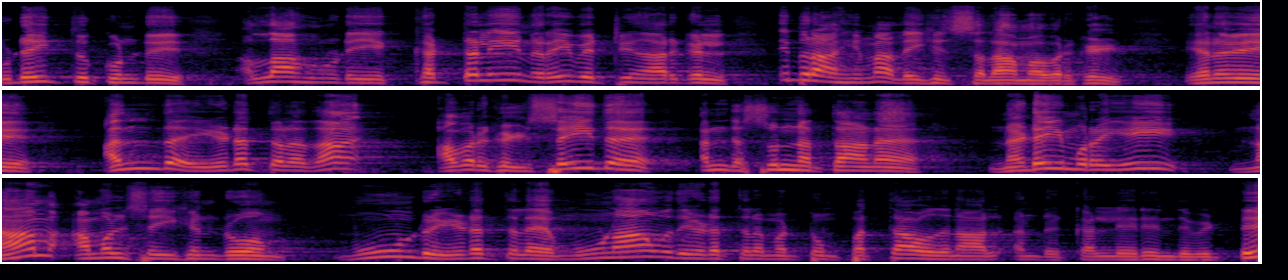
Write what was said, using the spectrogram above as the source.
உடைத்து கொண்டு அல்லாஹுனுடைய கட்டளையை நிறைவேற்றினார்கள் இப்ராஹிம் அலைஹிஸ்ஸலாம் அவர்கள். எனவே அந்த இடத்துல தான் அவர்கள் செய்த அந்த சுண்ணத்தான நடைமுறையை நாம் அமல் செய்கின்றோம். மூன்று இடத்துல மூணாவது இடத்துல மட்டும் பத்தாவது நாள் அன்று கல்லெறிந்து விட்டு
